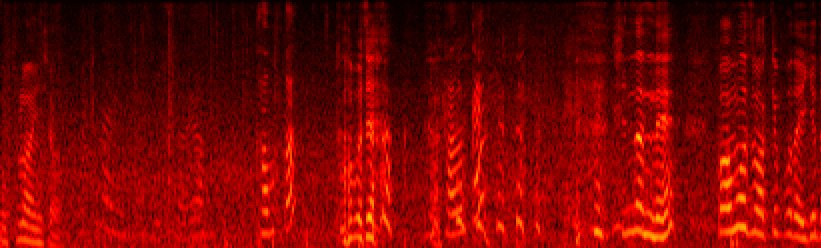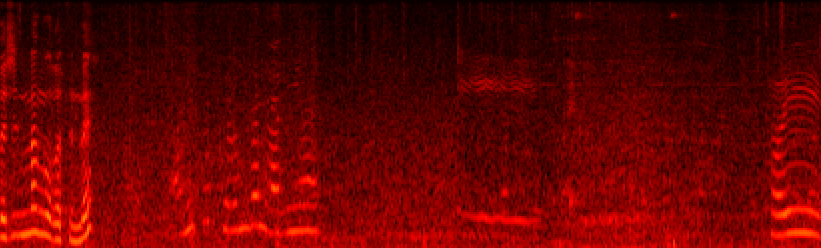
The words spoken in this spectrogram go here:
오프라인 숍. 있어요. 가볼까? 가보자. 가볼까? 신났네. farmers market보다 이게 더 신난 것 같은데? 아니 꼭 그런 건 아니야. 저희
